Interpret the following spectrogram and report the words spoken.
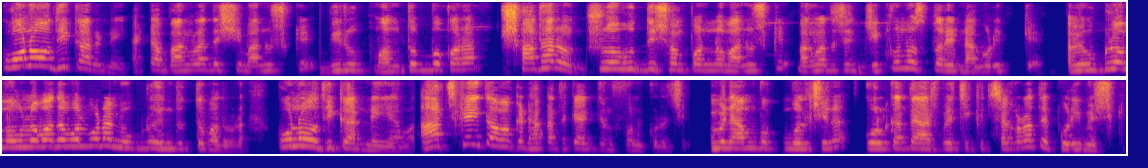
কোনো অধিকার নেই একটা বাংলাদেশি মানুষকে বিরূপ মন্তব্য করা, সাধারণ সুবুদ্ধি সম্পন্ন মানুষকে, বাংলাদেশের যে কোনো স্তরের নাগরিককে। আমি উগ্র মৌলবাদও বলব না, আমি উগ্র হিন্দুত্ববাদ বলব না, কোনো অধিকার নেই আমার। আজকেই তো আমাকে ঢাকা থেকে একজন ফোন করেছিল। আমি নাম বলছি না, কলকাতায় আসবে চিকিৎসা করাতে পরিবেশকে।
